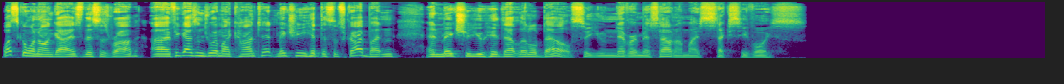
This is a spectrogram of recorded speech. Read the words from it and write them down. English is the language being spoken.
What's going on guys? This is Rob. Uh, if you guys enjoy my content, make sure you hit the subscribe button and make sure you hit that little bell so you never miss out on my sexy voice.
